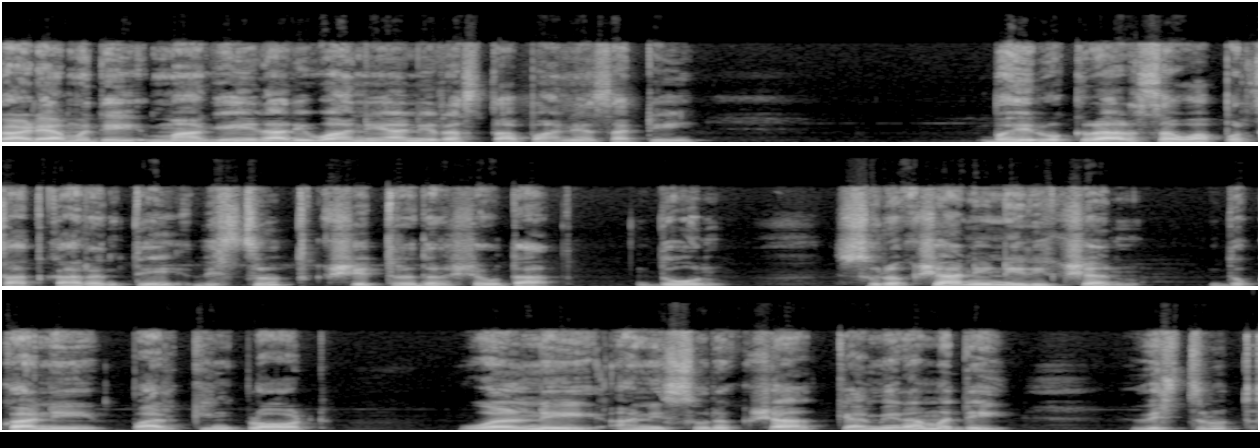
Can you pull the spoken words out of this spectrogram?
गाड्यामध्ये मागे येणारी वाहने आणि रस्ता पाहण्यासाठी बहिर्वक्र आरसा वापरतात कारण ते विस्तृत क्षेत्र दर्शवतात. दोन सुरक्षा आणि निरीक्षण. दुकाने पार्किंग प्लॉट वळणे आणि सुरक्षा कॅमेरामध्ये विस्तृत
